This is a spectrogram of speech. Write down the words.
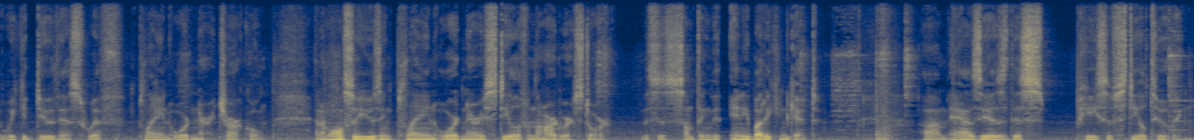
that we could do this with plain ordinary charcoal. And I'm also using plain ordinary steel from the hardware store. This is something that anybody can get, um, as is this piece of steel tubing.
